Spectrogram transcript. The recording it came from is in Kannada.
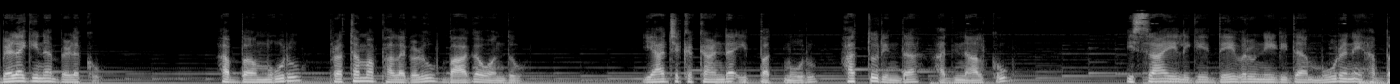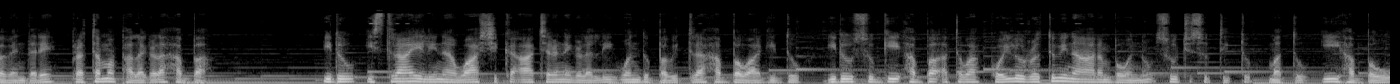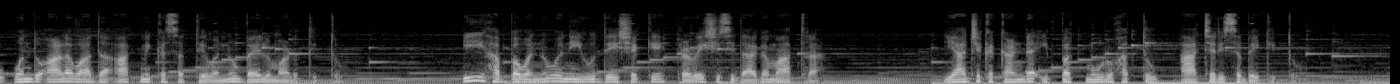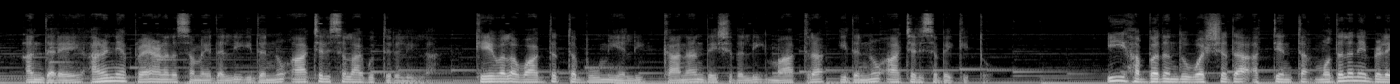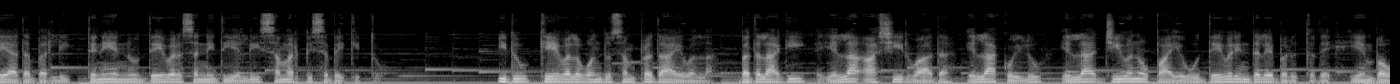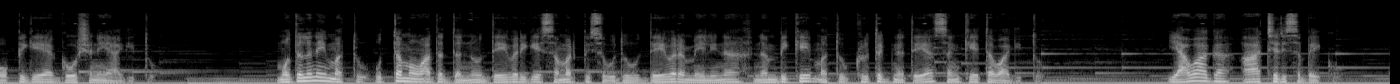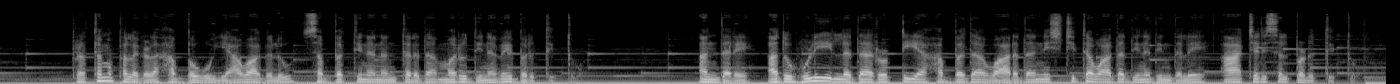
ಬೆಳಗಿನ ಬೆಳಕು. ಹಬ್ಬ ಮೂರು ಪ್ರಥಮ ಫಲಗಳು ಭಾಗ ಒಂದು. ಯಾಜಕಕಾಂಡ ಇಪ್ಪತ್ಮೂರು ಹತ್ತರಿಂದ ಹದಿನಾಲ್ಕು. ಇಸ್ರಾಯೇಲಿಗೆ ದೇವರು ನೀಡಿದ ಮೂರನೇ ಹಬ್ಬವೆಂದರೆ ಪ್ರಥಮ ಫಲಗಳ ಹಬ್ಬ. ಇದು ಇಸ್ರಾಯೇಲಿನ ವಾರ್ಷಿಕ ಆಚರಣೆಗಳಲ್ಲಿ ಒಂದು ಪವಿತ್ರ ಹಬ್ಬವಾಗಿದ್ದು ಇದು ಸುಗ್ಗಿ ಹಬ್ಬ ಅಥವಾ ಕೊಯ್ಲು ಋತುವಿನ ಆರಂಭವನ್ನು ಸೂಚಿಸುತ್ತಿತ್ತು ಮತ್ತು ಈ ಹಬ್ಬವು ಒಂದು ಆಳವಾದ ಆತ್ಮಿಕ ಸತ್ಯವನ್ನು ಬಯಲು ಮಾಡುತ್ತಿತ್ತು. ಈ ಹಬ್ಬವನ್ನು ನೀವು ದೇಶಕ್ಕೆ ಪ್ರವೇಶಿಸಿದಾಗ ಮಾತ್ರ ಯಾಜಕ ಕಾಂಡ ಇಪ್ಪತ್ಮೂರು ಹತ್ತು ಆಚರಿಸಬೇಕಿತ್ತು. ಅಂದರೆ ಅರಣ್ಯ ಪ್ರಯಾಣದ ಸಮಯದಲ್ಲಿ ಇದನ್ನು ಆಚರಿಸಲಾಗುತ್ತಿರಲಿಲ್ಲ. ಕೇವಲ ವಾಗ್ದತ್ತ ಭೂಮಿಯಲ್ಲಿ ಕಾನಾನ್ ದೇಶದಲ್ಲಿ ಮಾತ್ರ ಇದನ್ನು ಆಚರಿಸಬೇಕಿತ್ತು. ಈ ಹಬ್ಬದಂದು ವರ್ಷದ ಅತ್ಯಂತ ಮೊದಲನೇ ಬೆಳೆಯಾದ ಬರ್ಲಿ ತೆನೆಯನ್ನು ದೇವರ ಸನ್ನಿಧಿಯಲ್ಲಿ ಸಮರ್ಪಿಸಬೇಕಿತ್ತು. ಇದು ಕೇವಲ ಒಂದು ಸಂಪ್ರದಾಯವಲ್ಲ, ಬದಲಾಗಿ ಎಲ್ಲ ಆಶೀರ್ವಾದ, ಎಲ್ಲ ಕೊಯ್ಲು, ಎಲ್ಲ ಜೀವನೋಪಾಯವು ದೇವರಿಂದಲೇ ಬರುತ್ತದೆ ಎಂಬ ಒಪ್ಪಿಗೆಯ ಘೋಷಣೆಯಾಗಿತ್ತು. ಮೊದಲನೇ ಮತ್ತು ಉತ್ತಮವಾದದ್ದನ್ನು ದೇವರಿಗೆ ಸಮರ್ಪಿಸುವುದು ದೇವರ ಮೇಲಿನ ನಂಬಿಕೆ ಮತ್ತು ಕೃತಜ್ಞತೆಯ ಸಂಕೇತವಾಗಿತ್ತು. ಯಾವಾಗ ಆಚರಿಸಬೇಕು? ಪ್ರಥಮ ಫಲಗಳ ಹಬ್ಬವು ಯಾವಾಗಲೂ ಸಬ್ಬತ್ತಿನ ನಂತರದ ಮರುದಿನವೇ ಬರುತ್ತಿತ್ತು. ಅಂದರೆ, ಅದು ಹುಳಿಯಿಲ್ಲದ ರೊಟ್ಟಿಯ ಹಬ್ಬದ ವಾರದ ನಿಶ್ಚಿತವಾದ ದಿನದಿಂದಲೇ ಆಚರಿಸಲ್ಪಡುತ್ತಿತ್ತು.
